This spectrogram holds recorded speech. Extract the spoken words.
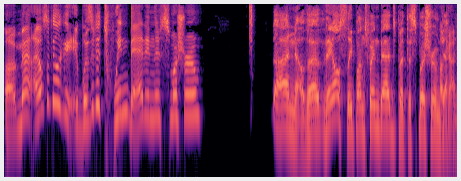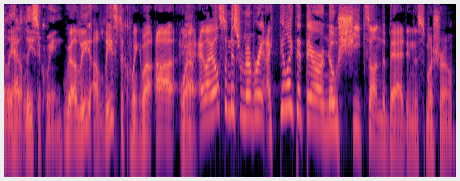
uh, Matt, I also feel like it, was it a twin bed in this smush room? Uh, no, the, they all sleep on twin beds, but the smush room Okay. definitely had at least a queen. Well, at least, at least a queen. Well, uh, Wow. am I also misremembering? I feel like that there are no sheets on the bed in the smush room.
